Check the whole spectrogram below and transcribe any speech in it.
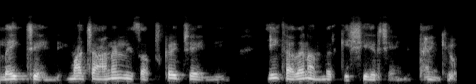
లైక్ చేయండి మా ఛానల్ని సబ్స్క్రైబ్ చేయండి ఈ కథను అందరికీ షేర్ చేయండి. Thank you.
